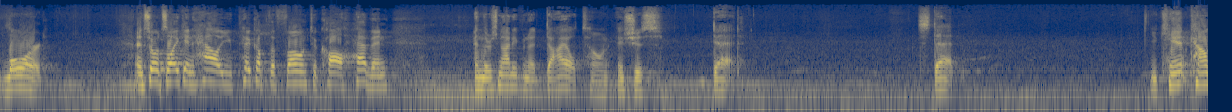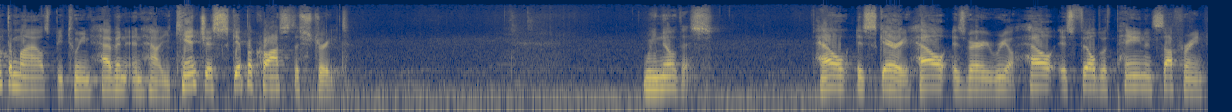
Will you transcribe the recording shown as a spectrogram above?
Lord. And so it's like in hell, you pick up the phone to call heaven, and there's not even a dial tone, it's just dead. It's dead. You can't count the miles between heaven and hell. You can't just skip across the street. We know this. Hell is scary. Hell is very real. Hell is filled with pain and suffering.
